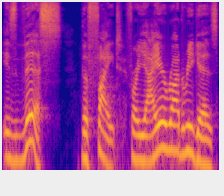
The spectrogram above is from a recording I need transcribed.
is this the fight for Yair Rodriguez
